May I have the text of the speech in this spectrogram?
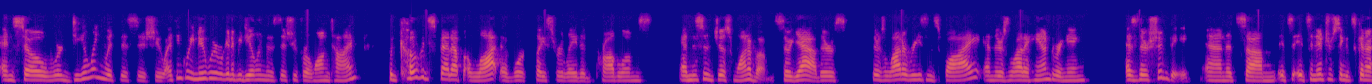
And so we're dealing with this issue. I think we knew we were going to be dealing with this issue for a long time, but COVID sped up a lot of workplace related problems. And this is just one of them. So yeah, there's, there's a lot of reasons why, and there's a lot of hand wringing as there should be. And it's, um, it's, it's an interesting, it's going to,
